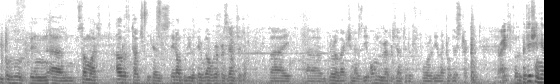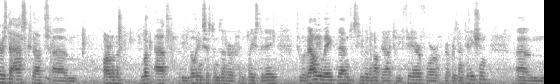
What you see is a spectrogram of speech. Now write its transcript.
people who have been um, somewhat out of touch because they don't believe that they're well represented by um, your election as the only representative for the electoral district. Right. So the petition here is to ask that um, Parliament look at the voting systems that are in place today, to evaluate them to see whether or not they're actually fair for representation, um,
